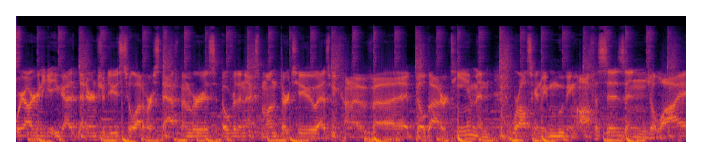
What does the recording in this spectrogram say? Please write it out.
we are gonna get you guys better introduced to a lot of our staff members over the next month or two as we kind of uh, build out our team, and we're also gonna be moving offices in July.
